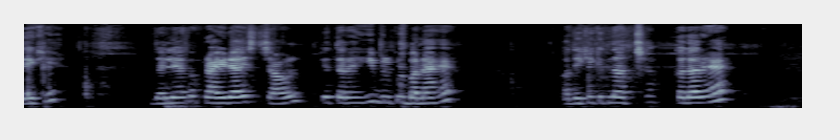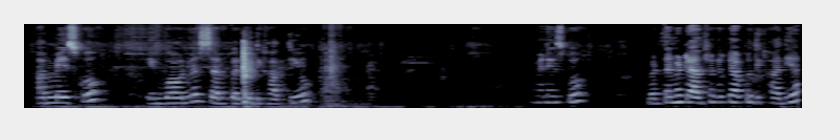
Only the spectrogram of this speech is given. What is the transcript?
देखिए, दलिया का फ्राइड राइस चावल की तरह ही बिल्कुल बना है। और देखिए कितना अच्छा कलर है। अब मैं इसको एक बाउल में सर्व करके दिखाती हूँ। मैंने इसको बर्तन में ट्रांसफ़र करके आपको दिखा दिया।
